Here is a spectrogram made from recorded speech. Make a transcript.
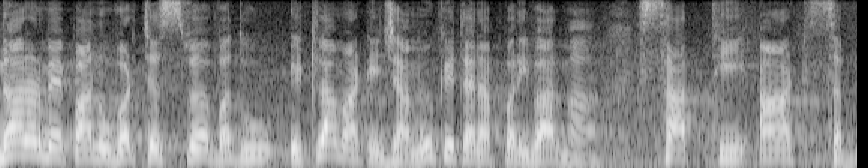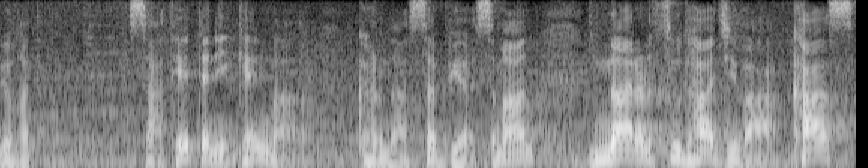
નારણ મેપાનું વર્ચસ્વ વધુ એટલા માટે જામ્યું કે તેના પરિવારમાં સાતથી આઠ સભ્યો હતા. સાથે તેની ગેંગમાં ઘરના સભ્ય સમાન નારણ સુધા જેવા ખાસ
